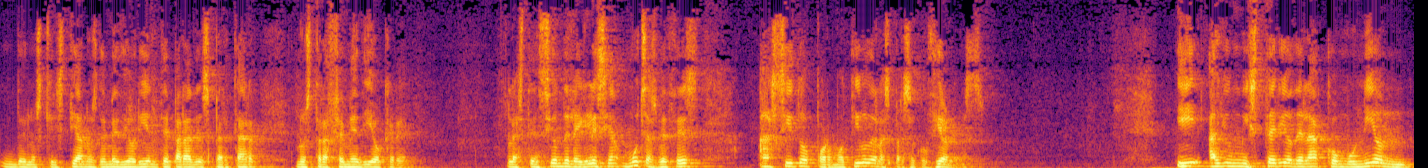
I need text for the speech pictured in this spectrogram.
de los cristianos de Medio Oriente para despertar nuestra fe mediocre? La extensión de la Iglesia muchas veces ha sido por motivo de las persecuciones. Y hay un misterio de la comunión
